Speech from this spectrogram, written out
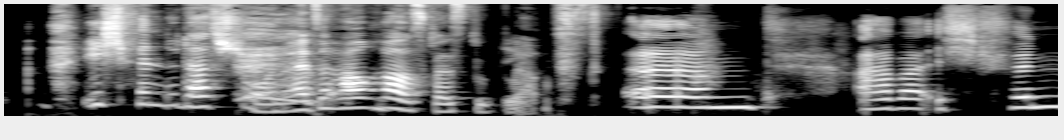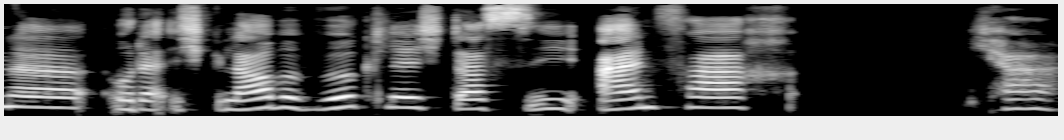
ich finde das schon. Also hau raus, was du glaubst. Ähm, aber ich finde oder ich glaube wirklich, dass sie einfach, ja,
